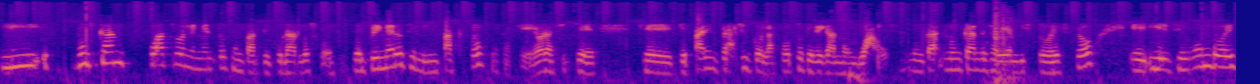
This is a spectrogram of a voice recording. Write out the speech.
y buscan cuatro elementos en particular los jueces. El primero es el impacto, o sea, que ahora sí que que, que paren tráfico la foto, que digan, wow, nunca, nunca antes habían visto esto. Eh, y el segundo es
